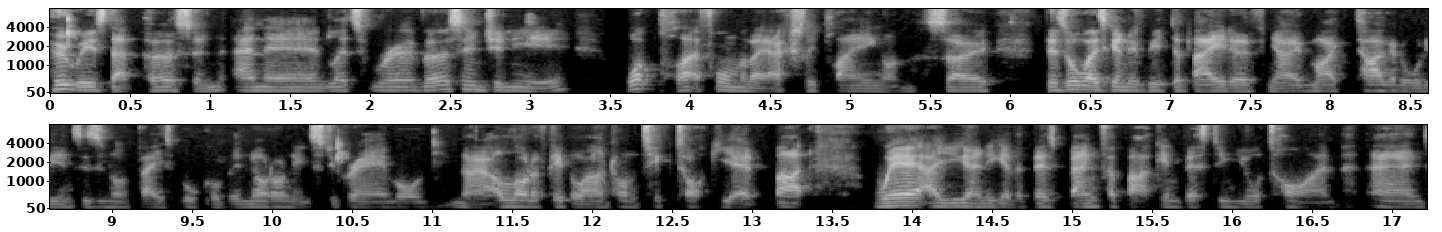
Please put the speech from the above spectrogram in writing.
who is that person? And then let's reverse engineer what platform are they actually playing on? So there's always going to be a debate of, you know, my target audience isn't on Facebook or they're not on Instagram or you know, a lot of people aren't on TikTok yet. But where are you going to get the best bang for buck investing your time? And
